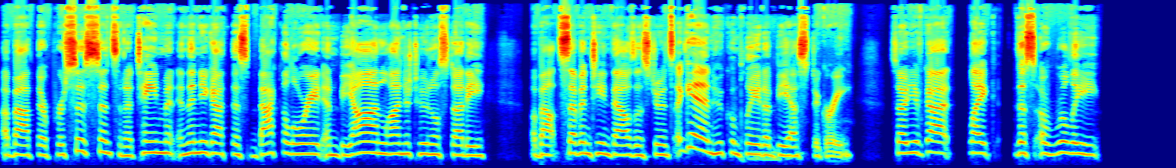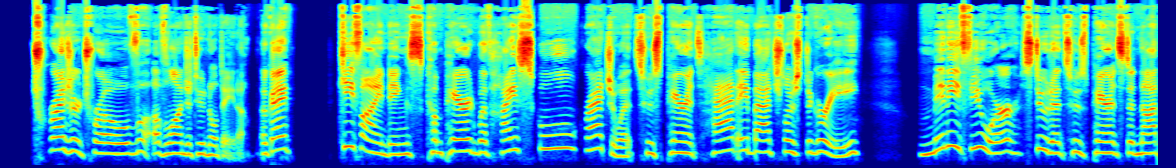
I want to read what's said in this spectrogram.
about their persistence and attainment. And then you got this baccalaureate and beyond longitudinal study about 17,000 students, again, who complete a BS degree. So you've got like this, a really treasure trove of longitudinal data. Okay. Key findings compared with high school graduates whose parents had a bachelor's degree, many fewer students whose parents did not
